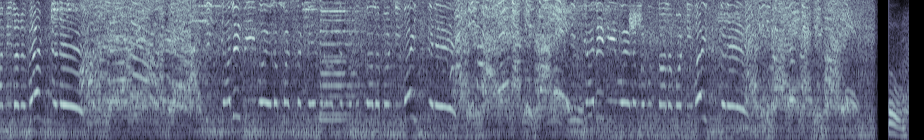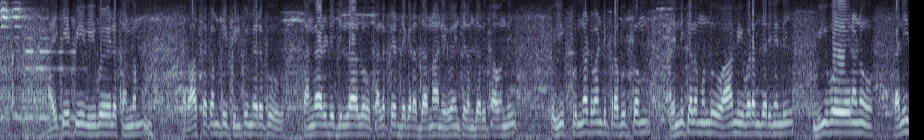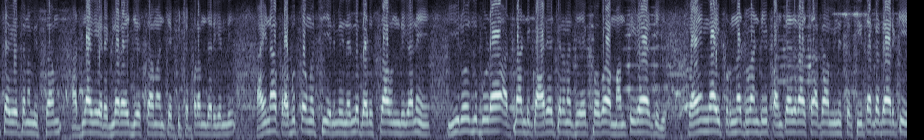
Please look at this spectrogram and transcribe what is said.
హామీలను వెంటనే నశించాలి. వివోల పట్ల కేంద్ర ప్రభుత్వాల మొండి వైఖరే. నశించాలి వివోల ప్రభుత్వాల మొండి వైఖరే. ఐకేపీ వివోఏల సంఘం రాష్ట్ర కమిటీ పిలుపు మేరకు సంగారెడ్డి జిల్లాలో కలెక్టరేట్ దగ్గర ధర్నా నిర్వహించడం జరుగుతూ ఉంది. ఇప్పుడున్నటువంటి ప్రభుత్వం ఎన్నికల ముందు హామీ ఇవ్వడం జరిగింది. వివోఏలను కనీస వేతనం ఇస్తాం అట్లాగే రెగ్యులరైజ్ చేస్తామని చెప్పి చెప్పడం జరిగింది. అయినా ప్రభుత్వం వచ్చి ఎనిమిది నెలలు గడుస్తూ ఉంది కానీ ఈ రోజు కూడా అట్లాంటి కార్యాచరణ చేయకపోగా మంత్రి గారికి స్వయంగా ఇప్పుడున్నటువంటి పంచాయతీరాజ్ శాఖ మినిస్టర్ సీతక్క గారికి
